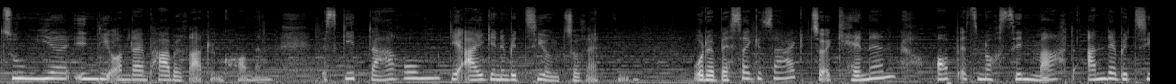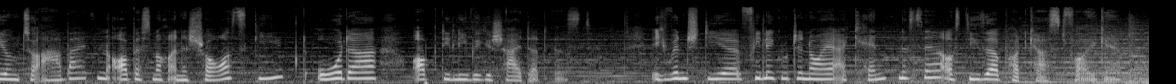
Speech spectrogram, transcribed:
zu mir in die Online-Paarberatung kommen. Es geht darum, die eigene Beziehung zu retten. Oder besser gesagt, zu erkennen, ob es noch Sinn macht, an der Beziehung zu arbeiten, ob es noch eine Chance gibt oder ob die Liebe gescheitert ist. Ich wünsche dir viele gute neue Erkenntnisse aus dieser Podcast-Folge.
